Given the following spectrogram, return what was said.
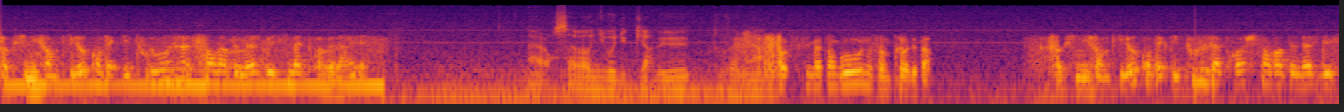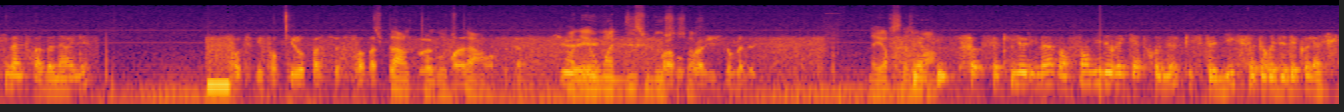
Fox Uniforme Kilo, contactez Toulouse, 129 décimal 3, bonne arrivée. Alors ça va au niveau du carbu, tout va bien. Fox Lima Tango, nous sommes prêts au départ. Fox Uniforme Kilo, contactez Toulouse Approche, 129 décimal 3, bonne arrivée. Fox Uniforme Kilo passe 129. Tu parles, Tango, tu parles. On est au moins 10 ou 12 Bravo ce soir. pour la gestion de la nuit. D'ailleurs, ça se voit. hein. Merci. Fox Kilo Lima, vent 110 degrés 4 nœuds, piste 10, autorisé décollage.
